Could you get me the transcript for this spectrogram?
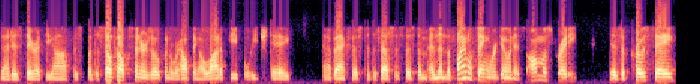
that is there at the office. But the self help center is open. We're helping a lot of people each day have access to the justice system. And then the final thing we're doing is almost ready is a pro se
